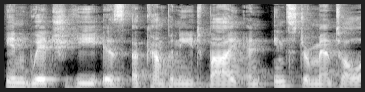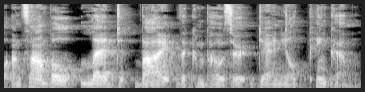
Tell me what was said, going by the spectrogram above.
in which he is accompanied by an instrumental ensemble led by the composer Daniel Pinkham.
